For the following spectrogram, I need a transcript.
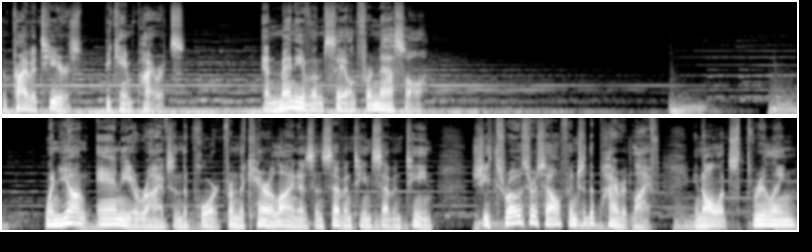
The privateers became pirates, and many of them sailed for Nassau When young Annie arrives in the port from the Carolinas in 1717, she throws herself into the pirate life in all its thrilling,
